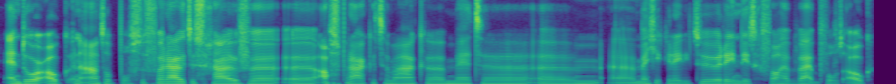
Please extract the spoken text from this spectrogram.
En door ook een aantal posten vooruit te schuiven, afspraken te maken met, um, met je crediteuren. In dit geval hebben wij bijvoorbeeld ook,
